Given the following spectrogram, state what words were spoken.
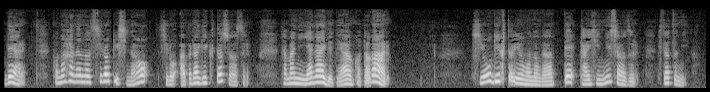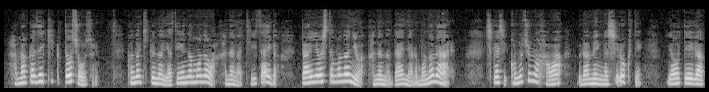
である。この花の白き品を白油菊と称する。たまに野外で出会うことがある。塩菊というものがあって海浜に生ずる。一つに浜風菊と称する。この菊の野生のものは花が小さいが培養したものには花の台にあるものがある。しかし、この種の葉は裏面が白くて、幼帝が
